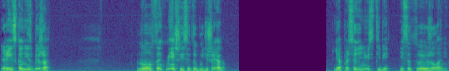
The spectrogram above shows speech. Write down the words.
Риска не избежать. Но он станет меньше, если ты будешь рядом. Я присоединюсь к тебе, если это твое желание.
